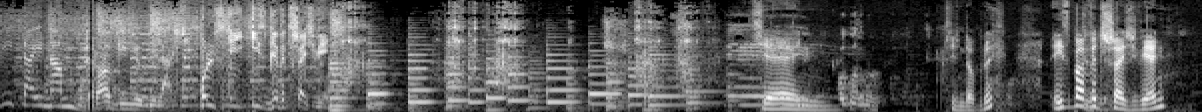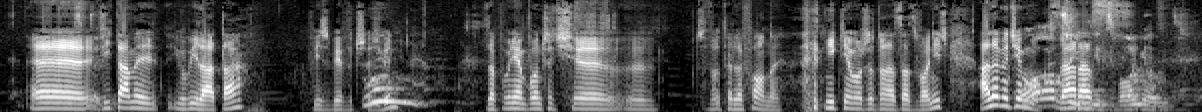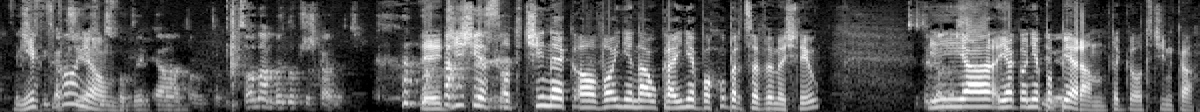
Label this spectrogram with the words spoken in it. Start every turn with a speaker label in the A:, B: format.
A: Witaj nam, drogi jubilasie.
B: w Polskiej Izbie Wytrzeźwień.
C: Dzień, dzień dobry. Izba Wytrzeźwień. E, witamy jubilata w Izbie Wytrzeźwień. Zapomniałem włączyć e, e, telefony. Nikt nie może do nas zadzwonić, ale będzie mógł zaraz.
D: nie dzwonią.
C: Niech
D: się
C: dzwonią.
D: przyjaciół spotyka, to, to co nam będą przeszkadzać?
C: E, Dziś jest odcinek o wojnie na Ukrainie, bo Hubert se wymyślił i ja, ja go nie
D: wiem.
C: popieram, tego odcinka.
